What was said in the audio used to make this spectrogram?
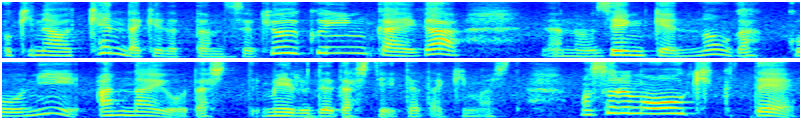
沖縄県だけだったんですよ。教育委員会があの全県の学校に案内を出してメールで出していただきました、まあ、それも大きくて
